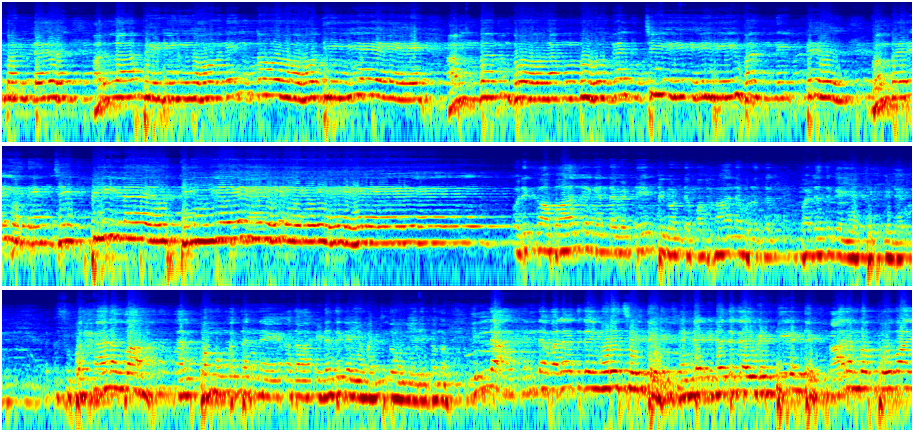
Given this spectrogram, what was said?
കൊണ്ട് അല്ലാ പെരിയോനെന്നോതിയേ അമ്പമ്പോ അമ്പുകൾ ചീരി വന്നിട്ട് വമ്പരെ നെഞ്ച് പിളർത്തിയേ. ഒരു കപാലകന്റെ വെട്ടേറ്റുകൊണ്ട് മഹാനവൃതൻ വലത് കൈയ്യത്തിൽ വിലക്കി സുബ്ഹാനല്ലാ അല്പം മുമ്പ് തന്നെ അതാ ഇടത് കൈ മറ്റു തോന്നിയിരിക്കുന്നു ഇല്ല എന്റെ വലത് കൈ മുറിച്ചിട്ട് എന്റെ ഇടത് കൈ വെട്ടിയിട്ട് ആരംഭ പൂവായ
